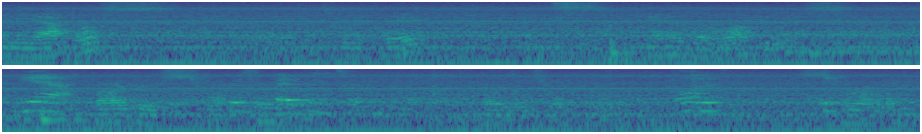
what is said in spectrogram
Minneapolis. It's right there. It's Canada Rockies. Yeah. Fargo's right There's there. Edmonton. Fargo's right there. Oh, it's, Spur Lake.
